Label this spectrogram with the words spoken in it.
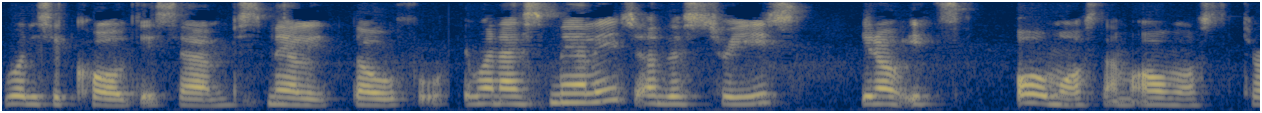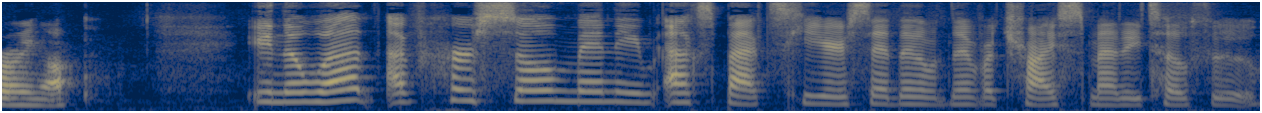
what is it called? This um, smelly tofu. When I smell it on the streets, you know, it's almost I'm almost throwing up. You know what? I've heard so many expats here say they'll never try smelly tofu.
